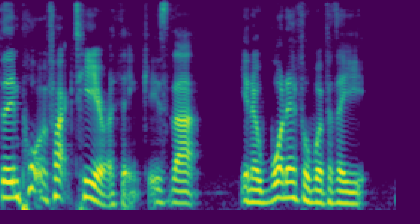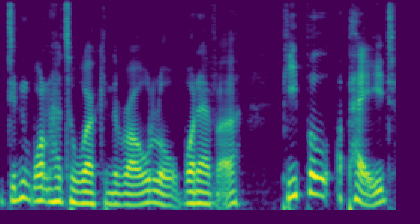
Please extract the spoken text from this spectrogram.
the important fact here, I think, is that you know whatever, whether they didn't want her to work in the role or whatever, people are paid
